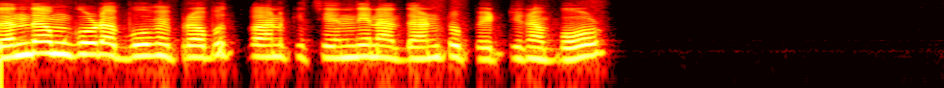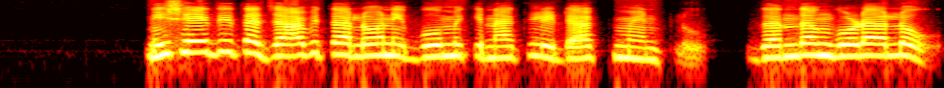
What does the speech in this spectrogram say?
గంధంగూడ భూమి ప్రభుత్వానికి చెందిన దంటు పెట్టిన బోర్డు. నిషేధిత జాబితాలోని భూమికి నకిలీ డాక్యుమెంట్లు. గంధంగూడలో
